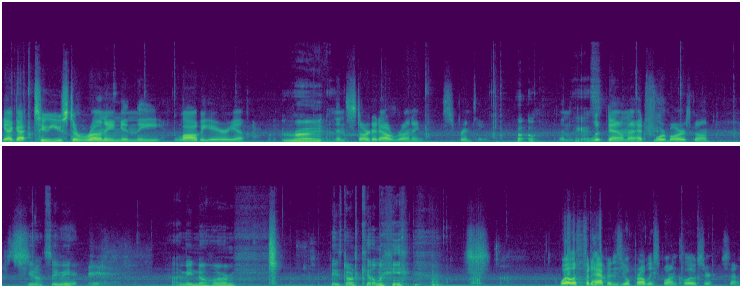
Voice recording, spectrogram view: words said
Yeah, I got too used to running in the lobby area, Right. and then started out running, sprinting, Uh oh. and looked down. I had four bars gone. You don't see me. I mean no harm. Please don't kill me. Well, if it happens, you'll probably spawn closer. So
